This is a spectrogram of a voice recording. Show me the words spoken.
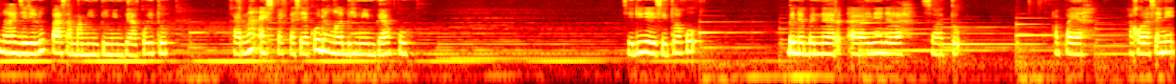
Malah jadi lupa sama mimpi-mimpi aku itu. Karena ekspektasi aku udah ngelebihin mimpi aku jadi dari situ aku bener-bener uh, ini adalah suatu apa ya aku rasa ini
